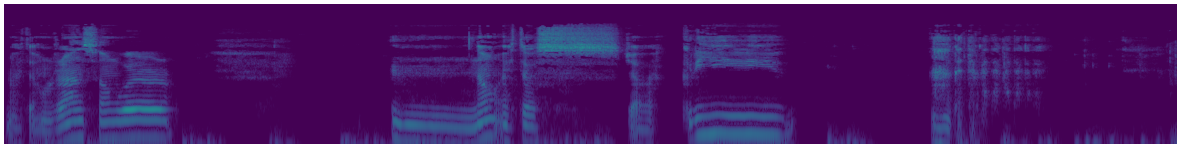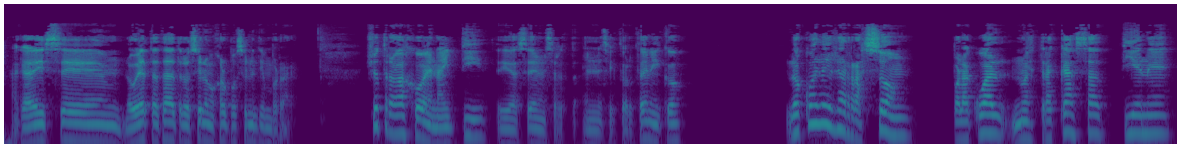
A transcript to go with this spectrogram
No, esto es un ransomware. Mm, no, esto es JavaScript. Ah, acá está, acá está, acá está, acá está. Acá dice, lo voy a tratar de traducir lo mejor posible en tiempo real. Yo trabajo en IT, debe ser en el sector técnico, lo cual es la razón por la cual nuestra casa tiene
